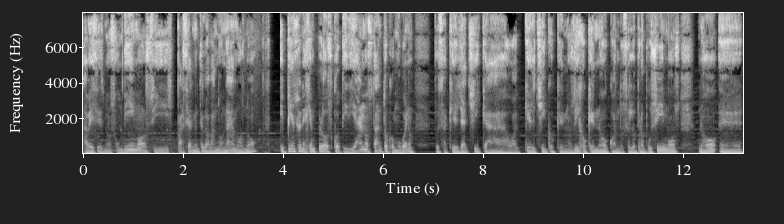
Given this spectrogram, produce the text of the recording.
a veces nos hundimos y parcialmente lo abandonamos, ¿no? Y pienso en ejemplos cotidianos, tanto como, bueno, pues aquella chica o aquel chico que nos dijo que no cuando se lo propusimos, ¿no? Eh,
